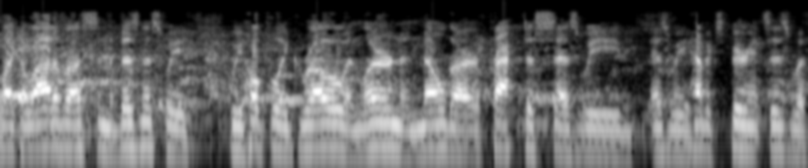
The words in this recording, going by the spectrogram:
like a lot of us in the business, we we hopefully grow and learn and meld our practice as we as we have experiences with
